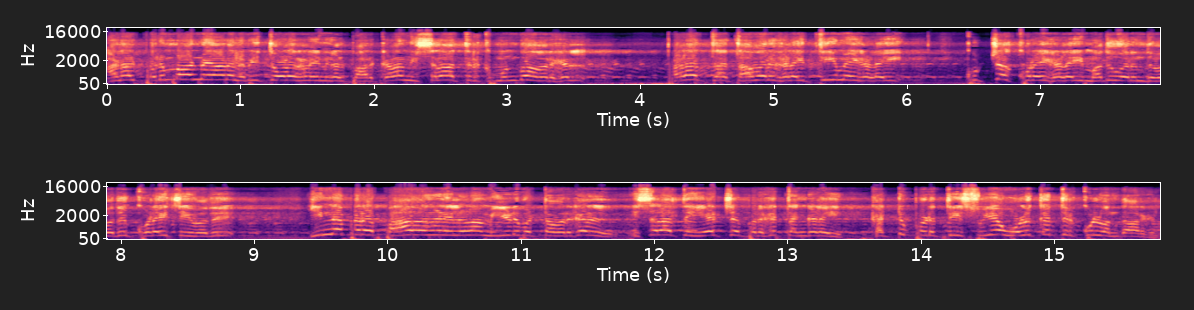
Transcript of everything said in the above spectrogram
ஆனால் பெரும்பான்மையான நபித்தோழர்களை நீங்கள் பார்க்கலாம். இஸ்லாத்திற்கு முன்பு அவர்கள் பல த- தவறுகளை தீமைகளை குற்றக்குறைகளை மது அருந்துவது கொலை செய்வது இன்ன பிற பாவங்களிலெல்லாம் ஈடுபட்டவர்கள் இஸ்லாத்தை ஏற்ற பிறகு தங்களை கட்டுப்படுத்தி சுய ஒழுக்கத்திற்குள் வந்தார்கள்.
